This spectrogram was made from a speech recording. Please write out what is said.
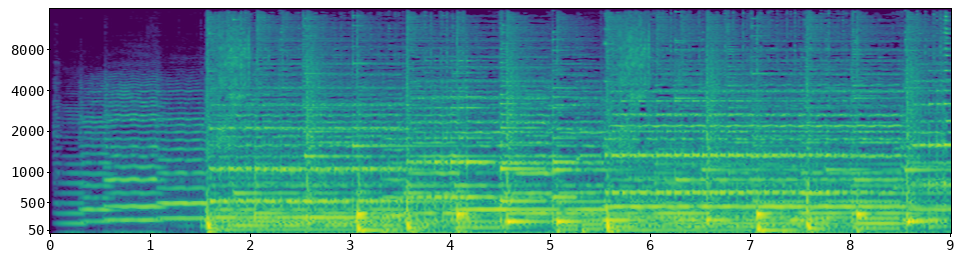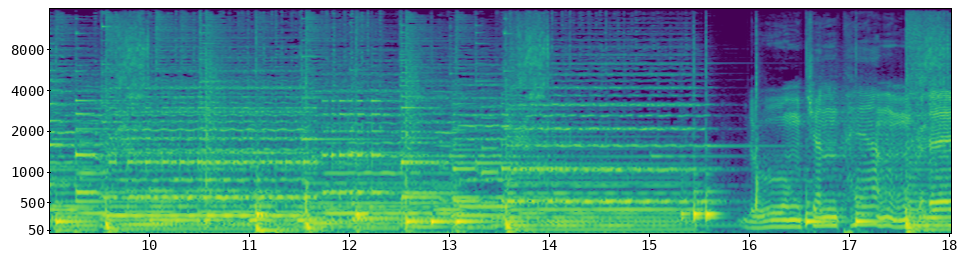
ដួងចិនភាំងក្តី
